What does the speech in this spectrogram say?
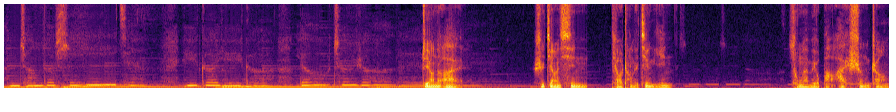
很长的时间，一个一个流成热泪。这样的爱，是将心调成了静音。从来没有把爱声张，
